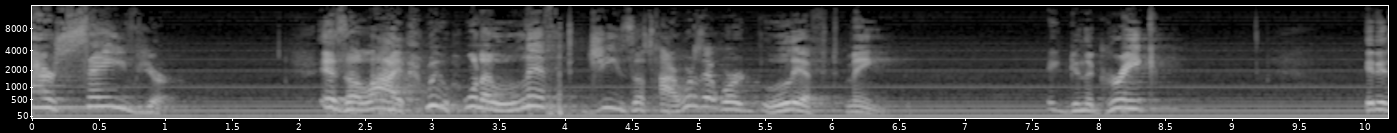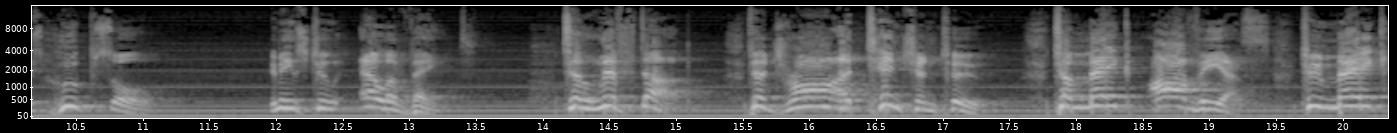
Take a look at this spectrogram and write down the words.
Our Savior is alive. We want to lift Jesus higher. What does that word lift mean? In the Greek, it is hupsol. It means to elevate, to lift up, to draw attention to, to make obvious, to make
